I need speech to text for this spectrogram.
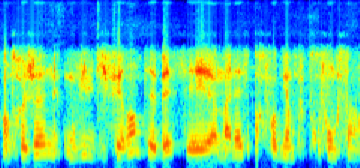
entre jeunes ou villes différentes, eh ben, c'est un malaise parfois bien plus profond que ça.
